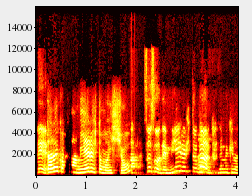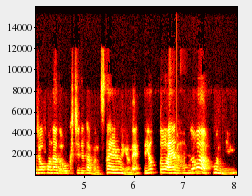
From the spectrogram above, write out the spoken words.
で、誰かさ、見える人も一緒？あ、そうそう、で、見える人が風向きの情報などを口で多分伝えるんよね。で、ヨットを操るのは本人。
